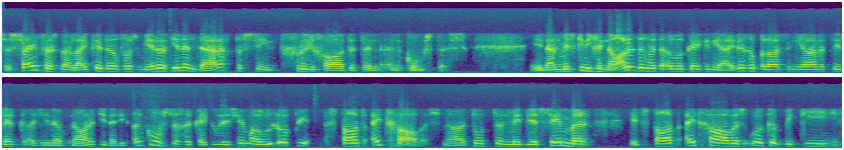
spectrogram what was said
se syfers dan lyk dit of ons meer as 31% groei gehad het in inkomste. En dan miskien die finale ding wat ou wil kyk in die huidige belastingjaar natuurlik as jy nou nadat jy na die inkomste gekyk het, wil jy sê maar hoe loop die staatsuitgawes? Nou tot en met Desember het staatuitgawes ook 'n bietjie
